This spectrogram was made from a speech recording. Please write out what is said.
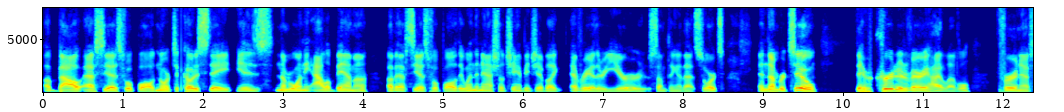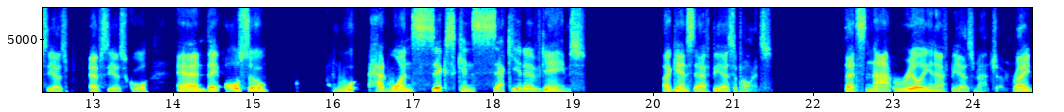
about FCS football, North Dakota State is number one, the Alabama of FCS football. They win the national championship like every other year or something of that sort. And number two, they recruit at a very high level for an FCS FCS school, and they also w- had won six consecutive games against FBS opponents. That's not really an FBS matchup, right?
